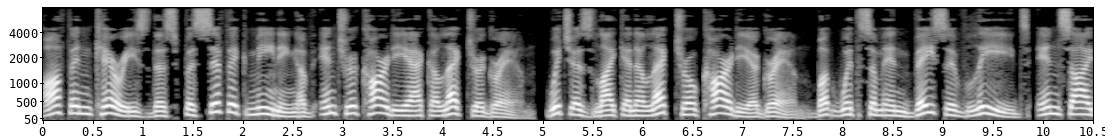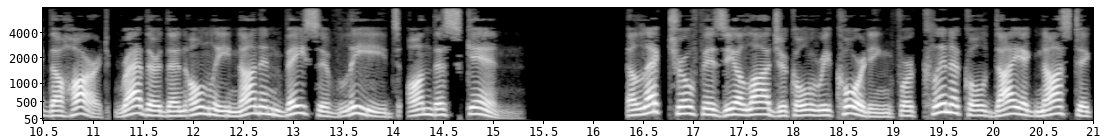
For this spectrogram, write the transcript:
often carries the specific meaning of intracardiac electrogram, which is like an electrocardiogram but with some invasive leads inside the heart rather than only non-invasive leads on the skin. Electrophysiological recording for clinical diagnostic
